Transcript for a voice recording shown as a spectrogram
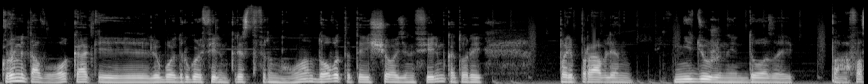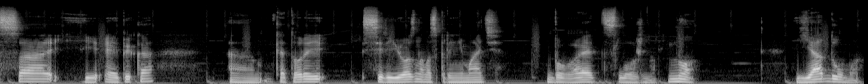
Кроме того, как и любой другой фильм Кристофера Нолана, «Довод» — это еще один фильм, который приправлен недюжиной дозой пафоса и эпика, эм, который серьезно воспринимать бывает сложно. Но я думаю,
